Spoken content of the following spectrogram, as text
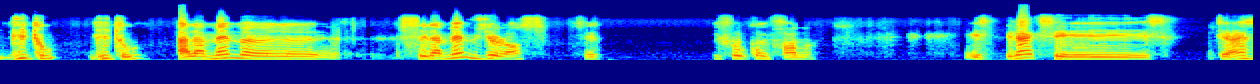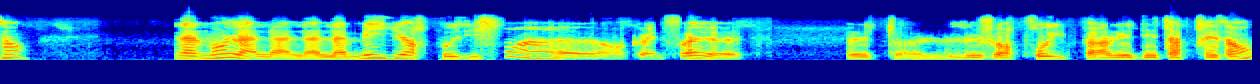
Du tout, du tout. À la même, c'est la même violence. Il faut comprendre. Et c'est là que c'est intéressant finalement la, la, la, meilleure position. Hein, euh, encore une fois, euh, euh, le joueur pro, il parlait d'état présent.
